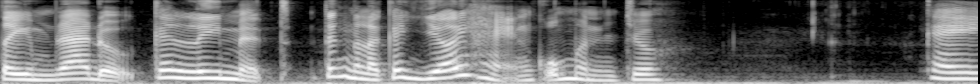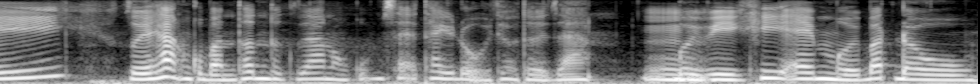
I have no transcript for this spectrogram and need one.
tìm ra được cái limit tức là cái giới hạn của mình chưa cái giới hạn của bản thân thực ra nó cũng sẽ thay đổi theo thời gian ừ. bởi vì khi em mới bắt đầu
